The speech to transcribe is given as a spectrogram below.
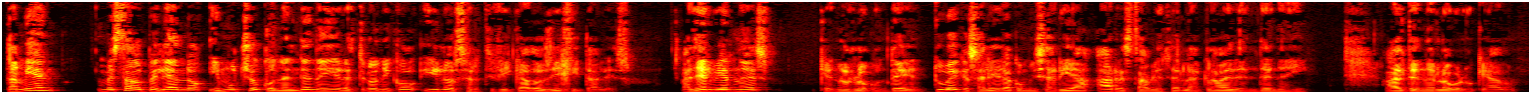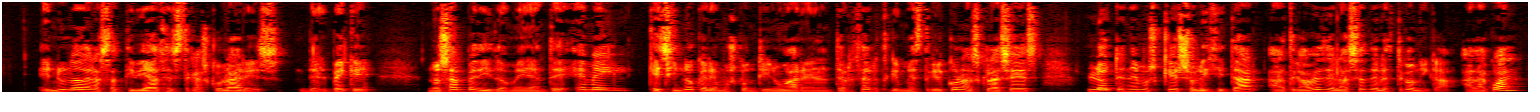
También me he estado peleando y mucho con el DNI electrónico y los certificados digitales. Ayer viernes, que no os lo conté, tuve que salir a comisaría a restablecer la clave del DNI, al tenerlo bloqueado. En una de las actividades extraescolares del Peque, nos han pedido mediante email que si no queremos continuar en el tercer trimestre con las clases, lo tenemos que solicitar a través de la sede electrónica, a la cual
